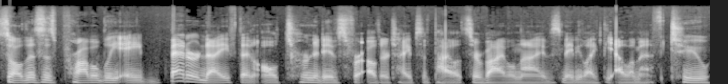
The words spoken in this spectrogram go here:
so this is probably a better knife than alternatives for other types of pilot survival knives, maybe like the LMF2.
